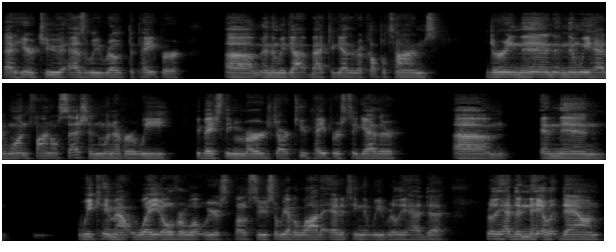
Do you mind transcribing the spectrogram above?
adhere to as we wrote the paper. Um, and then we got back together a couple times during then, and then we had one final session whenever we we basically merged our two papers together, um, and then we came out way over what we were supposed to. So we had a lot of editing that we really had to really had to nail it down,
